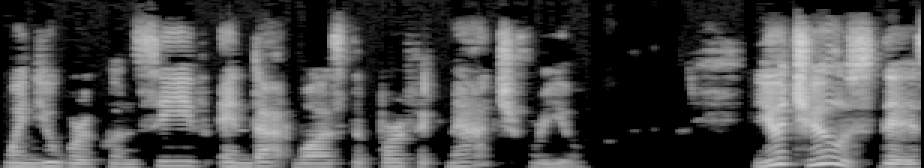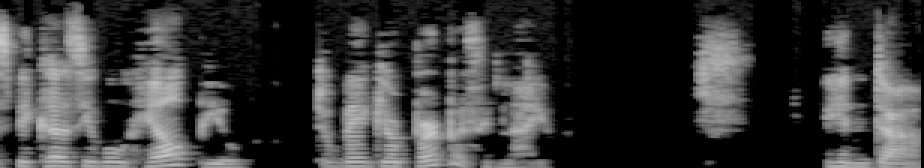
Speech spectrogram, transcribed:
when you were conceived, and that was the perfect match for you. You choose this because it will help you to make your purpose in life. And uh,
